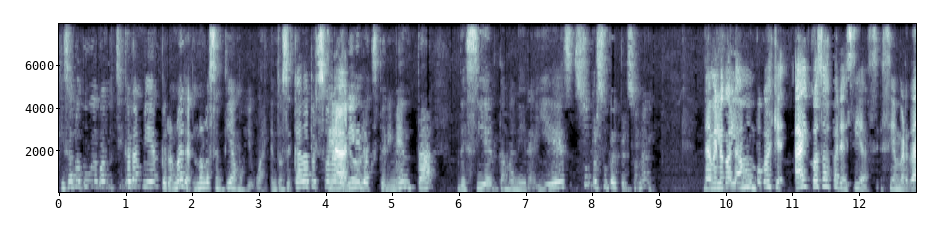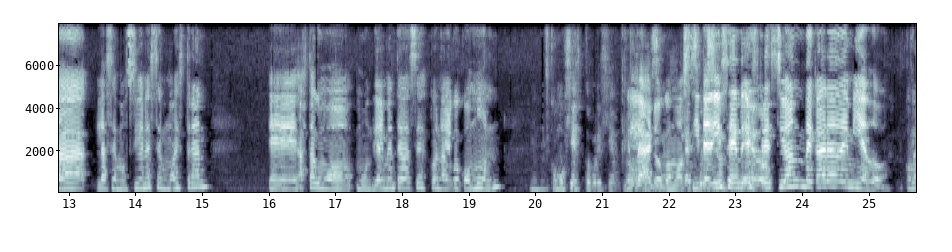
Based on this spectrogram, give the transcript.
quizás lo tuve cuando chica también, pero no, era, no lo sentíamos igual. Entonces, cada persona lo vive y lo experimenta de cierta manera y es súper, súper personal. También lo que hablábamos un poco es que hay cosas parecidas. Si en verdad las emociones se muestran eh, hasta como mundialmente a veces con algo común. Como gesto, por ejemplo. Claro, como si te dicen expresión de cara de miedo. Como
